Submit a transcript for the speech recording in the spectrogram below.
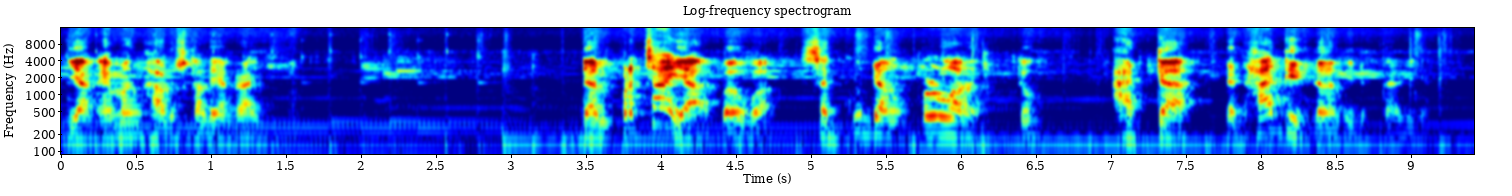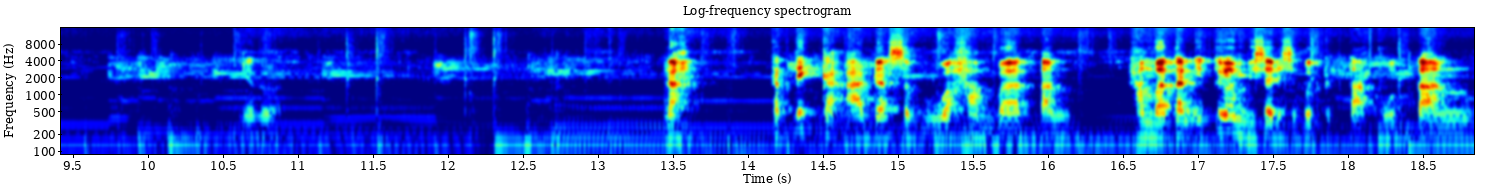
yang emang harus kalian raih dan percaya bahwa segudang peluang itu ada dan hadir dalam hidup kalian. Gitu loh. Nah, ketika ada sebuah hambatan, hambatan itu yang bisa disebut ketakutan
